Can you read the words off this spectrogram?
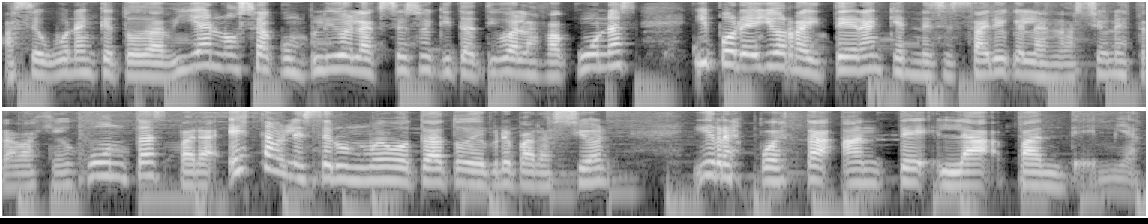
aseguran que todavía no se ha cumplido el acceso equitativo a las vacunas y por ello reiteran que es necesario que las naciones trabajen juntas para establecer un nuevo trato de preparación y respuesta ante la pandemia.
